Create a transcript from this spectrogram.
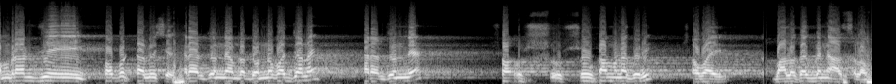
আমরা যে এই খবরটা লইছে তার জন্য আমরা ধন্যবাদ জানাই তার জন্য শুভকামনা করি। সবাই ভালো থাকবেন, আসসালাম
